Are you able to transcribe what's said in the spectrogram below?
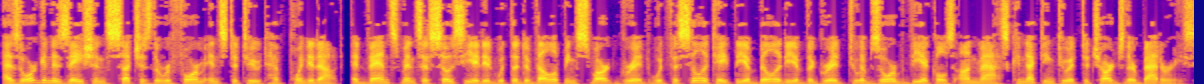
As organizations such as the Reform Institute have pointed out, advancements associated with the developing smart grid would facilitate the ability of the grid to absorb vehicles en masse connecting to it to charge their batteries.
